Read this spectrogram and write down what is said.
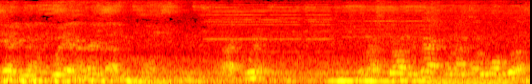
Yeah, you're gonna quit. I heard that before. I quit, but I started back when I woke up.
